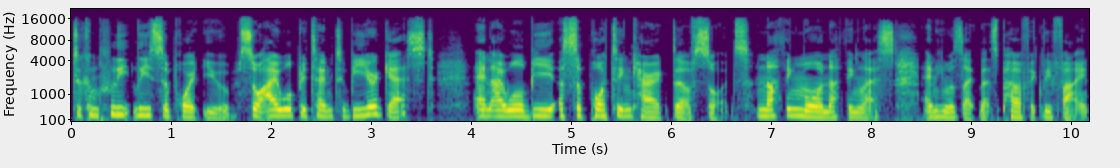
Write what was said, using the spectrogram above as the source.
to completely support you. So I will pretend to be your guest, and I will be a supporting character of sorts. Nothing more, nothing less." And he was like, "That's perfectly fine."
